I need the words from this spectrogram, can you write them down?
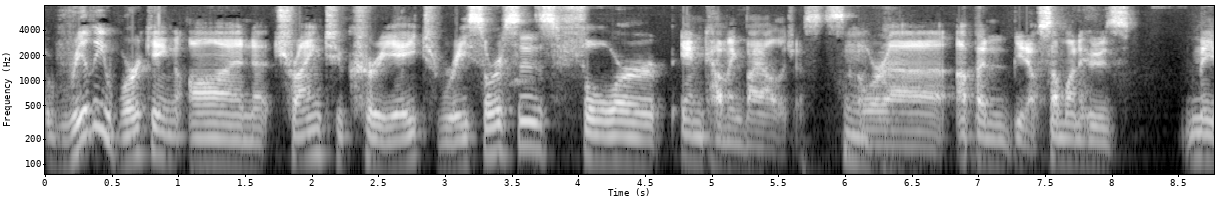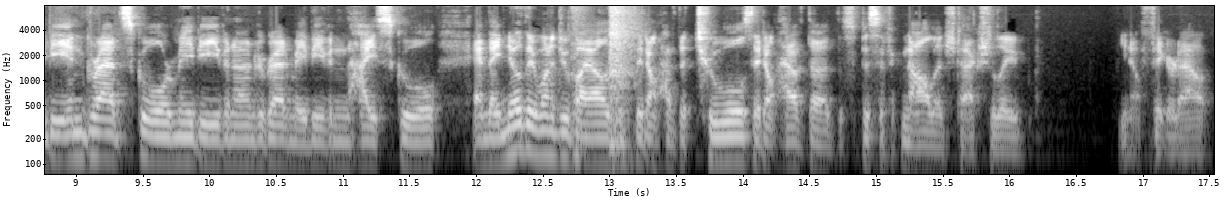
really working on trying to create resources for incoming biologists Hmm. or uh, up and you know someone who's maybe in grad school or maybe even undergrad, maybe even in high school, and they know they want to do biology, but they don't have the tools, they don't have the, the specific knowledge to actually, you know, figure it out.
